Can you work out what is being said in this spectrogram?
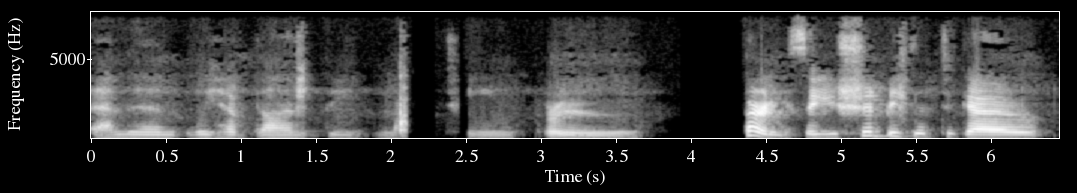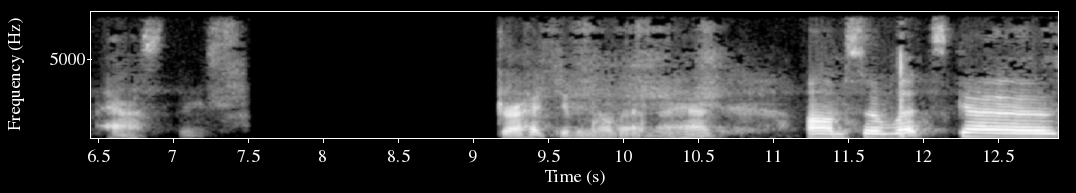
and then we have done the 19 through 30. So you should be good to go past this. Sure, I had given all that I had. Um, so let's go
